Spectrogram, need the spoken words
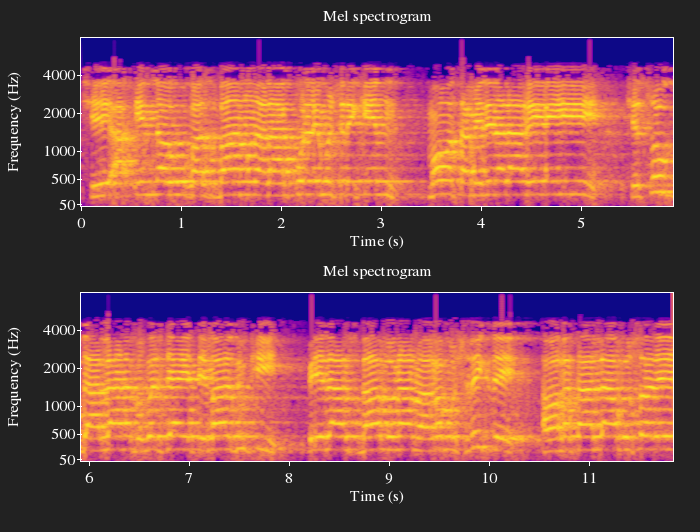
چې انه غضبان علی کل مشرکین معتمدین علی غیره چې څوک د الله نه په بل ځای اعتماد وکي پیدا اسباب وران هغه مشرک دی او هغه تعالی غصه دی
